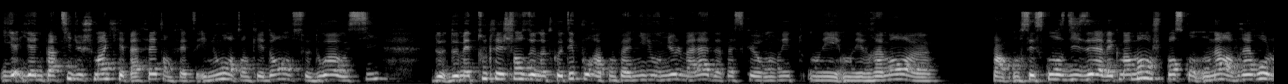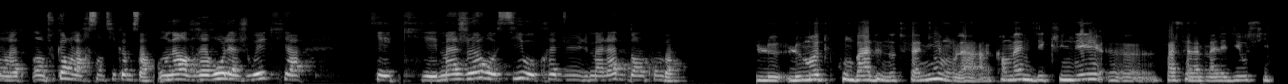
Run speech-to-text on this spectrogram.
il y, a une partie du chemin qui n'est pas faite en fait. Et nous, en tant qu'aidants, on se doit aussi de, de, mettre toutes les chances de notre côté pour accompagner au mieux le malade, parce qu'on est, on est, on est vraiment, euh, enfin, on sait ce qu'on se disait avec maman. Je pense qu'on a un vrai rôle. En tout cas, on l'a ressenti comme ça. On a un vrai rôle à jouer qui est, majeur aussi auprès du, malade dans le combat. Le, mode combat de notre famille, on l'a quand même décliné euh, face à la maladie aussi.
